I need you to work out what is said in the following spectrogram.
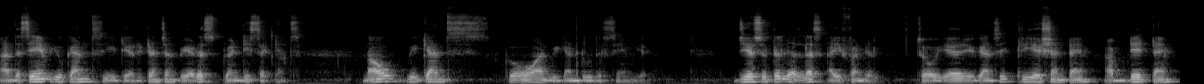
And the same you can see it here. Retention period is 20 seconds. Now we can go and we can do the same here. Gsutil ls l so here you can see creation time update time.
